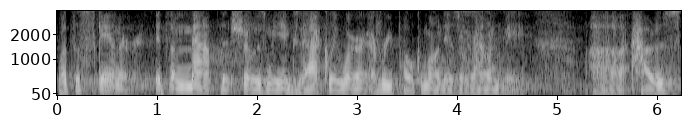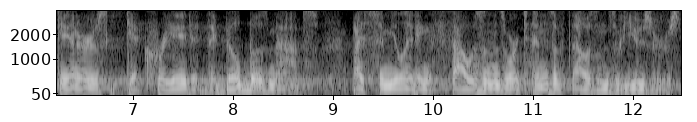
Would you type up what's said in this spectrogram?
What's a scanner? It's a map that shows me exactly where every Pokemon is around me. Uh, how do scanners get created? They build those maps by simulating thousands or tens of thousands of users,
